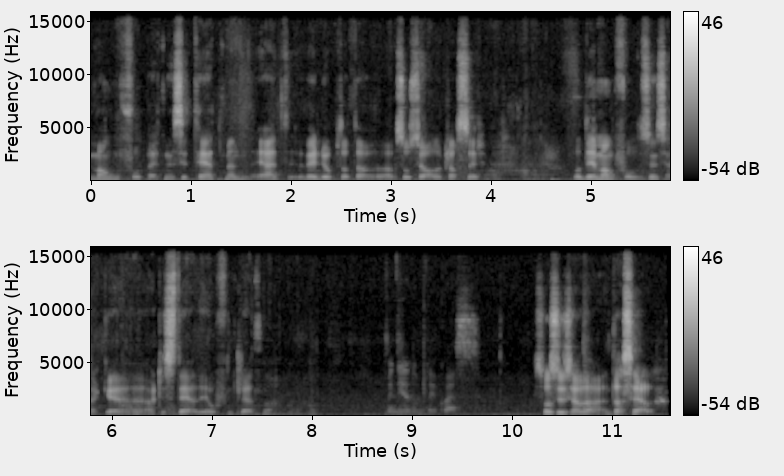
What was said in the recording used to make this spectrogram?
mangfold på etnisitet, men jeg er veldig opptatt av, av sosiale klasser. Og det mangfoldet syns jeg ikke er til stede i offentligheten. Da. Men gjennom DKS. Så syns jeg det da ser jeg det.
